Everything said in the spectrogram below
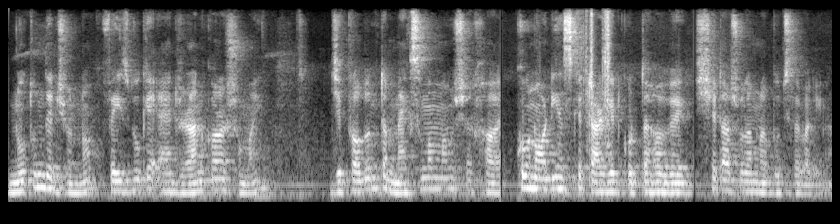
নতুনদের জন্য ফেসবুকে অ্যাড রান করার সময় যে প্রবলেমটা ম্যাক্সিমাম মানুষের হয়, কোন অডিয়েন্সকে টার্গেট করতে হবে, সেটা আসলে আমরা বুঝতে পারি না।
